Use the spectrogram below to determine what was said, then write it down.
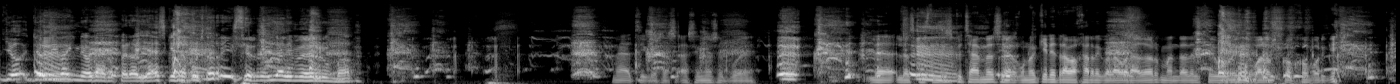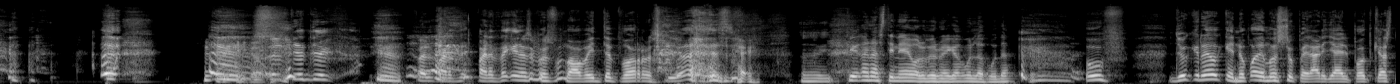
Yo, yo lo iba a ignorar, pero ya es que se ha puesto a reírse Royal y me derrumba. Nada, chicos, as- así no se puede. Los que estéis escuchando, si alguno quiere trabajar de colaborador, mandad el CV y igual os cojo porque. Tío. Pues parece, parece que nos hemos fumado 20 porros, tío. Ay, qué ganas tiene de volver, me cago en la puta. Uf. Yo creo que no podemos superar ya el podcast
